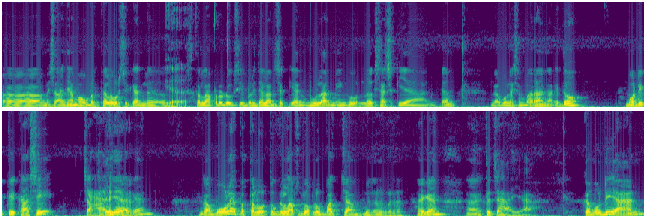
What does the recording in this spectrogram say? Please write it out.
eh, misalnya mau bertelur sekian lux. Ya. Setelah produksi berjalan sekian bulan, minggu, luxnya sekian. Kan nggak boleh sembarangan. Itu modifikasi cahaya Cahaya. kan. Nggak boleh petelur tuh gelap 24 jam. Benar-benar. ya kan? Nah, itu cahaya. Kemudian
